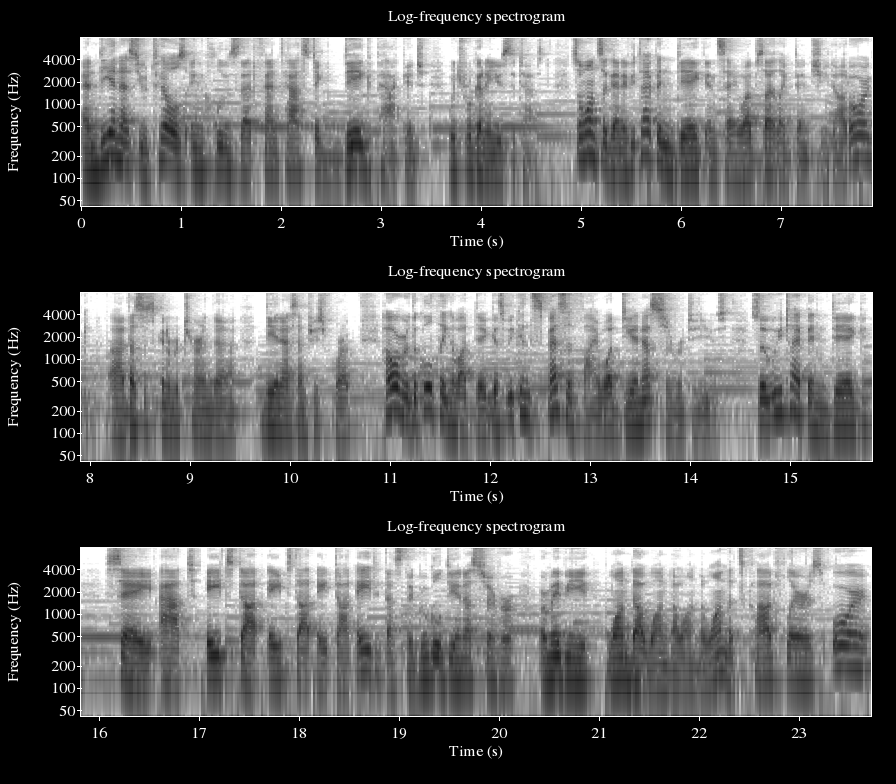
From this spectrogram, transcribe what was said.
And DNS Utils includes that fantastic dig package, which we're going to use to test. So once again, if you type in dig and say a website like denshi.org, uh, that's just going to return the DNS entries for it. However, the cool thing about dig is we can specify what DNS server to use. So if we type in dig, say at 8.8.8.8, that's the Google DNS server, or maybe 1.1.1.1, that's Cloudflare's, or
